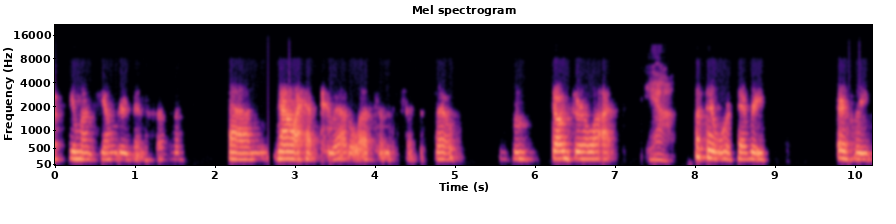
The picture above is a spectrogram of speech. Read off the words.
a few months younger than her. And now I have two adolescents. So mm-hmm, dogs are a lot. Yeah. But they're worth every every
